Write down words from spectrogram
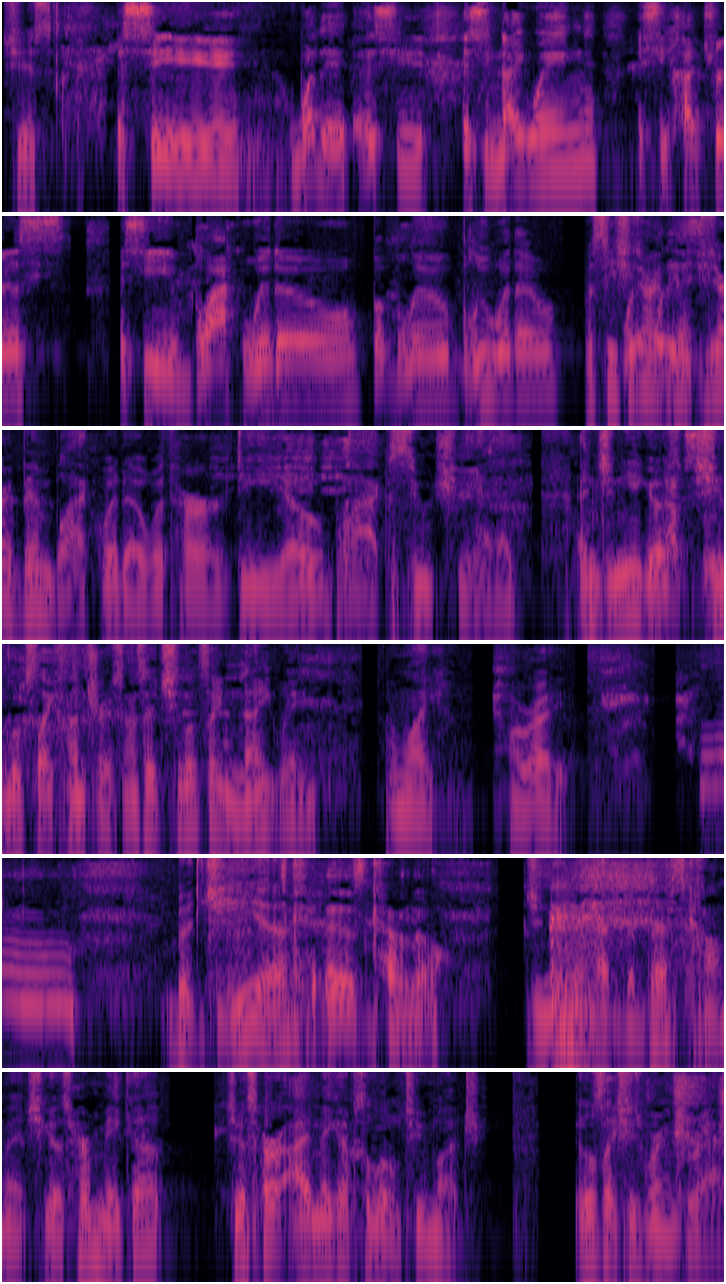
Just Is she what is, is she? Is she Nightwing? Is she Huntress? Is she Black Widow but blue? Blue Widow? But see, she's What- already what been, she's already been Black Widow with her DEO black suit she had, and Jania goes, Absolutely. she looks like Huntress. And I said she looks like Nightwing. I'm like, all right. Hmm. But Jania, It is kind of no. Jania had the best comment. She goes, her makeup, she goes, her eye makeup's a little too much. It looks like she's wearing drag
